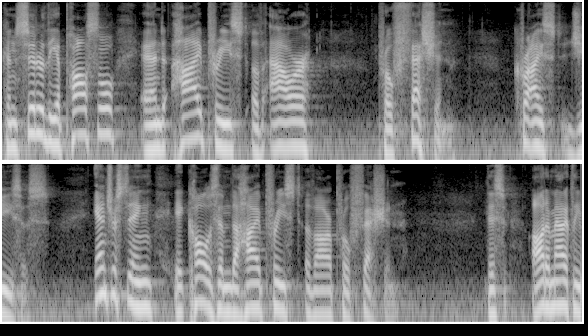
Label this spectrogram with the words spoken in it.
consider the apostle and high priest of our profession, Christ Jesus. Interesting, it calls him the high priest of our profession. This automatically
